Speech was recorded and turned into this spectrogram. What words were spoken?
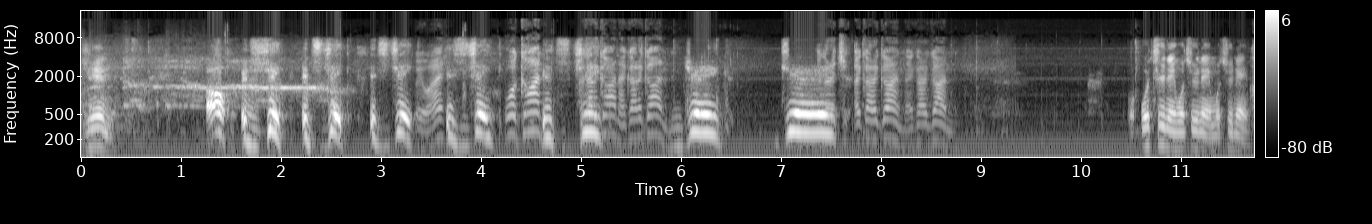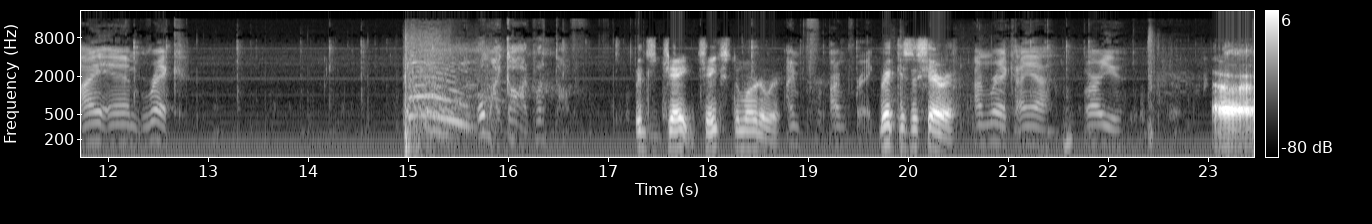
Jin. Oh, it's Jake. It's Jake. It's Jake. Wait, what? It's Jake. What gun? It's Jake! I got a Jake. gun. I got a gun. Jake. I got a, Jake. j- I got a gun. I got a gun. What's your name? What's your name? What's your name? I am Rick. Oh my god, what the? It's Jake. Jake's the murderer. I'm I'm Rick. Rick is the sheriff. I'm Rick. I yeah. Where are you? Uh,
